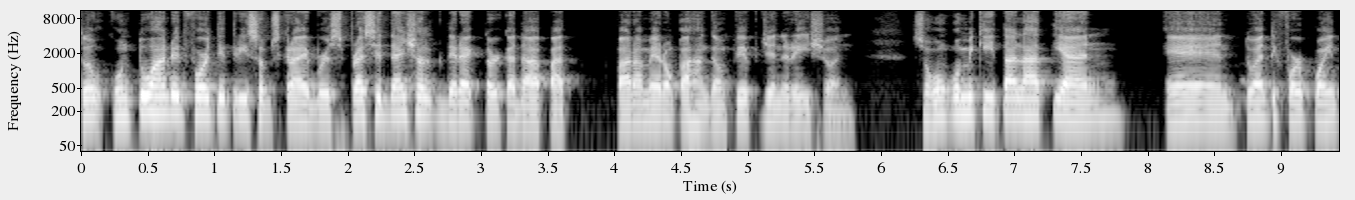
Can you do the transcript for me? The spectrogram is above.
kung 243 subscribers, presidential director ka dapat para meron ka hanggang fifth generation. So kung kumikita lahat yan and 24.3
